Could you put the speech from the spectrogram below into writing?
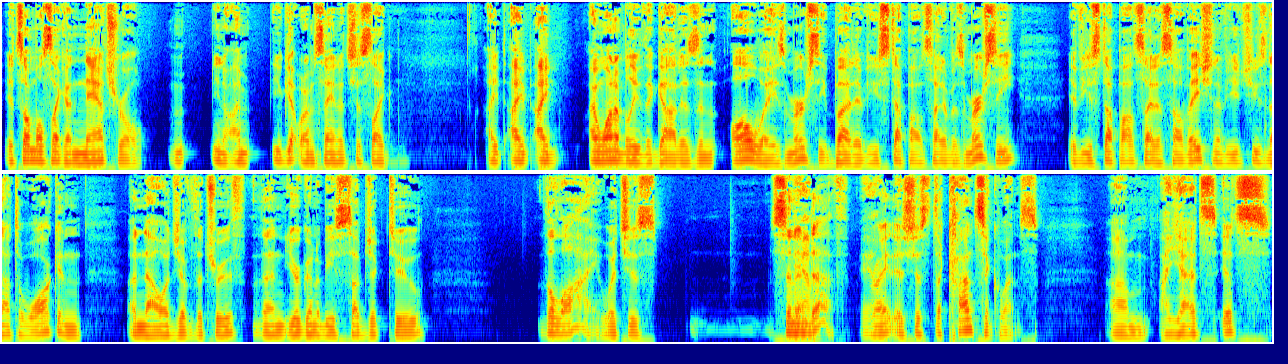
It's almost like a natural, you know, I'm, you get what I'm saying? It's just like, I, I, I, I want to believe that God is in always mercy, but if you step outside of his mercy, if you step outside of salvation, if you choose not to walk in a knowledge of the truth, then you're going to be subject to the lie, which is sin and death, Yeah. right? It's just the consequence. Um, yeah, it's, it's,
